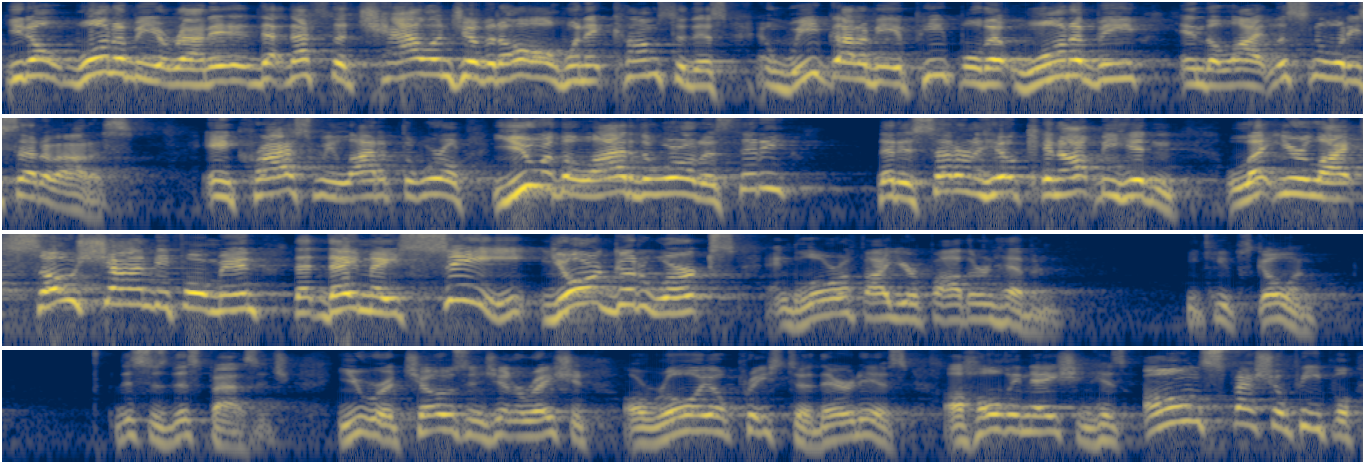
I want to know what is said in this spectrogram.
you don't want to be around it. That's the challenge of it all when it comes to this. And we've got to be a people that want to be in the light. Listen to what he said about us. In Christ, we light up the world. You are the light of the world. A city that is set on a hill cannot be hidden. Let your light so shine before men that they may see your good works and glorify your Father in heaven. He keeps going. This is this passage. You were a chosen generation, a royal priesthood. There it is. A holy nation, his own special people,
